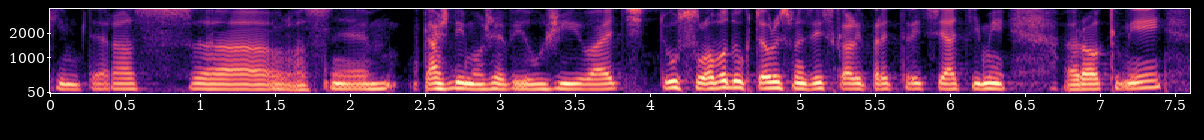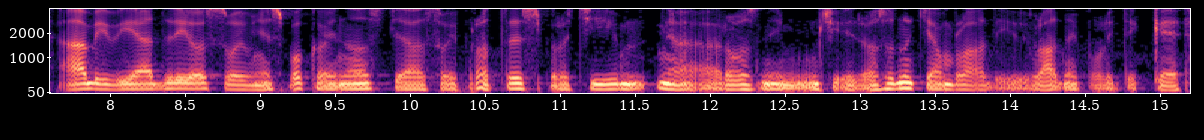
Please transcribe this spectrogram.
kým teraz e, vlastne každý môže využívať tú slobodu, ktorú sme získali pred 30 rokmi, aby vyjadril svoju nespokojnosť a svoj protest proti e, rôznym či rozhodnutiam vlády, vládnej politike.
